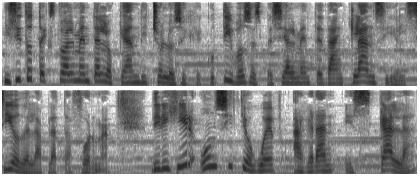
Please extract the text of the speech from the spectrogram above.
Y cito textualmente lo que han dicho los ejecutivos, especialmente especialmente Dan Clancy, el CEO de la plataforma. Dirigir un sitio web a gran escala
